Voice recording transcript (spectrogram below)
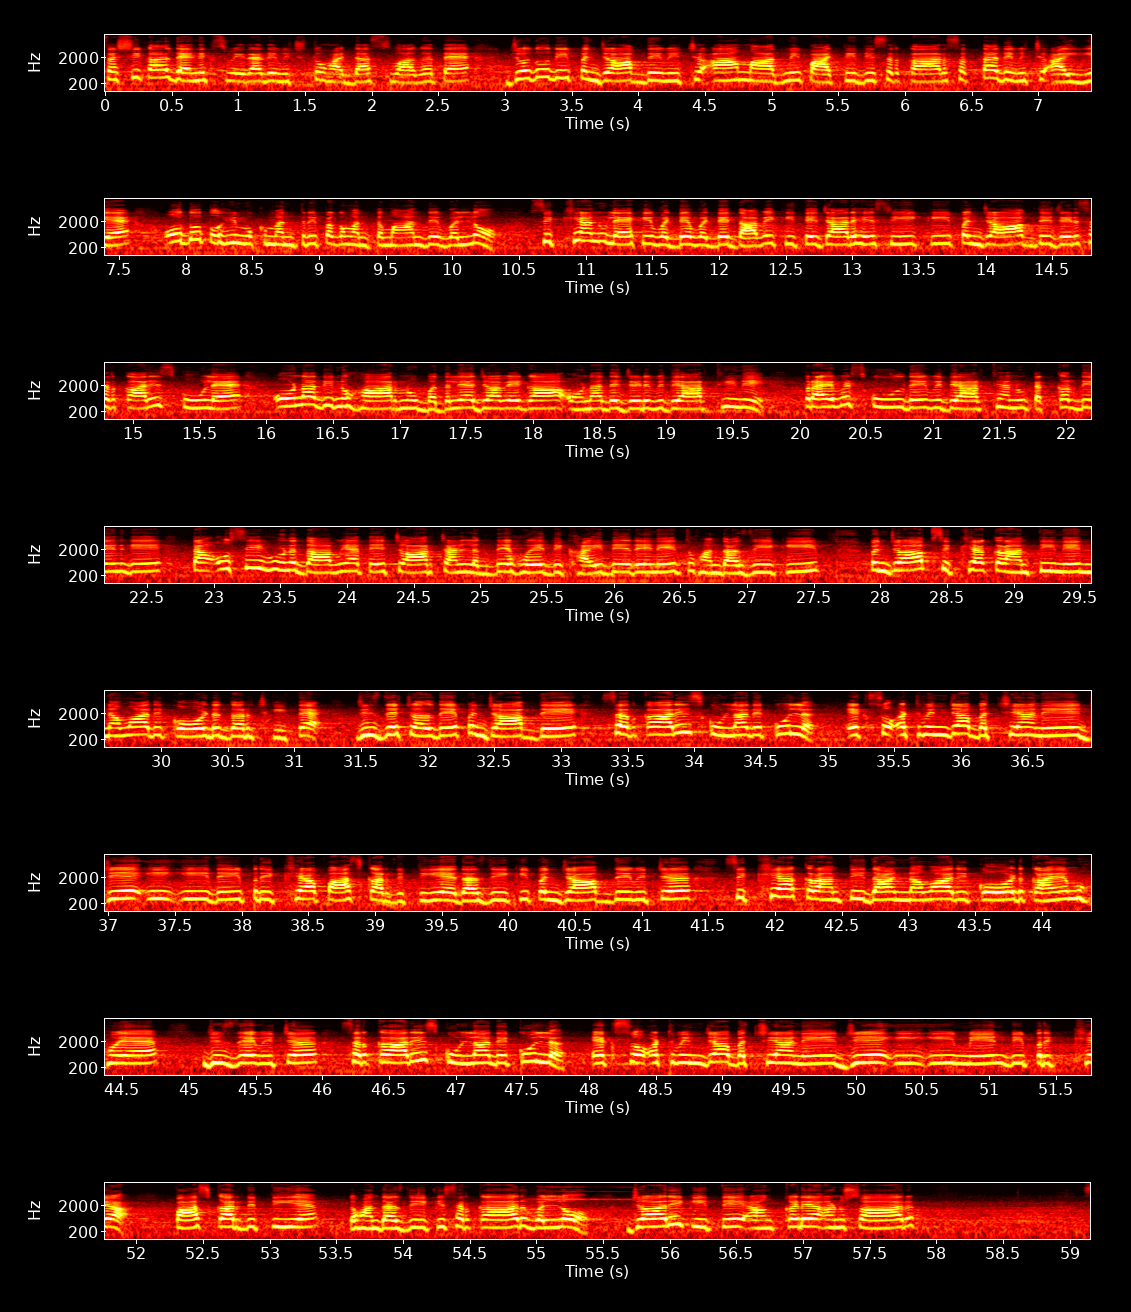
ਸਤਿ ਸ਼੍ਰੀ ਅਕਾਲ, ਦੈਨਿਕ ਸਵੇਰਾ ਦੇ ਵਿੱਚ ਤੁਹਾਡਾ ਸਵਾਗਤ ਹੈ। ਜਦੋਂ ਦੀ ਪੰਜਾਬ ਦੇ ਵਿੱਚ ਆਮ ਆਦਮੀ ਪਾਰਟੀ ਦੀ ਸਰਕਾਰ ਸੱਤਾ ਦੇ ਵਿੱਚ ਆਈ ਹੈ, ਉਦੋਂ ਤੋਂ ਹੀ ਮੁੱਖ ਮੰਤਰੀ ਭਗਵੰਤ ਮਾਨ ਦੇ ਵੱਲੋਂ ਸਿੱਖਿਆ ਨੂੰ ਲੈ ਕੇ ਵੱਡੇ ਵੱਡੇ ਦਾਅਵੇ ਕੀਤੇ ਜਾ ਰਹੇ ਸੀ ਕਿ ਪੰਜਾਬ ਦੇ ਜਿਹੜੇ ਸਰਕਾਰੀ ਸਕੂਲ ਹੈ, ਉਹਨਾਂ ਦੀ ਨੁਹਾਰ ਨੂੰ ਬਦਲਿਆ ਜਾਵੇਗਾ। ਉਹਨਾਂ ਦੇ ਜਿਹੜੇ ਵਿਦਿਆਰਥੀ ਨੇ ਪ੍ਰਾਈਵੇਟ ਸਕੂਲ ਦੇ ਵਿਦਿਆਰਥੀਆਂ ਨੂੰ ਟੱਕਰ ਦੇਣਗੇ, ਤਾਂ ਉਸੇ ਹੁਣ ਦਾਅਵਿਆਂ ਤੇ ਚਾਰ ਚੰਨ ਲੱਗਦੇ ਹੋਏ ਦਿਖਾਈ ਦੇ ਰਹੇ ਨੇ। ਤੁਹਾਨੂੰ ਦੱਸ ਦਈਏ ਕਿ ਪੰਜਾਬ ਸਿੱਖਿਆ ਕ੍ਰਾਂਤੀ ਨੇ ਨਵਾਂ ਰਿਕਾਰਡ ਦਰਜ ਕੀਤਾ ਹੈ, ਜਿਸ ਦੇ ਚਲਦੇ ਪੰਜਾਬ ਦੇ ਸਰਕਾਰੀ ਸਕੂਲਾਂ ਦੇ ਕੁੱਲ 158 ਬੱਚਿਆਂ ਨੇ ਜੇਈਈ ਦੀ ਪ੍ਰੀਖਿਆ ਪਾਸ ਕਰ ਦਿੱਤੀ ਹੈ। ਦੱਸਦੀ ਕਿ ਪੰਜਾਬ ਦੇ ਵਿੱਚ ਸਿੱਖਿਆ ਕ੍ਰਾਂਤੀ ਦਾ ਨਵਾਂ ਰਿਕਾਰਡ ਕਾਇਮ ਹੋਇਆ ਹੈ। ਜਿਸ ਦੇ ਵਿੱਚ ਸਰਕਾਰੀ ਸਕੂਲਾਂ ਦੇ ਕੁੱਲ 158 ਬੱਚਿਆਂ ਨੇ ਜੇਈਈ ਮੇਨ ਦੀ ਪ੍ਰੀਖਿਆ ਪਾਸ ਕਰ ਦਿੱਤੀ ਹੈ। ਤੁਹਾਨੂੰ ਦੱਸ ਦਈਏ ਕਿ ਸਰਕਾਰ ਵੱਲੋਂ ਜਾਰੀ ਕੀਤੇ ਅੰਕੜਿਆਂ ਅਨੁਸਾਰ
